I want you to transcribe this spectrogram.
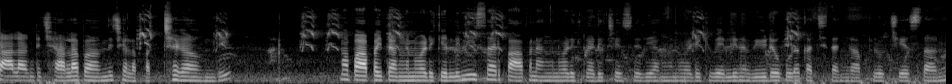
చాలా అంటే చాలా బాగుంది చాలా పచ్చగా ఉంది. మా పాప అయితే అంగన్వాడికి వెళ్ళింది. ఈసారి పాపను అంగన్వాడికి రెడీ చేసేది. అంగన్వాడికి వెళ్ళిన వీడియో కూడా ఖచ్చితంగా అప్లోడ్ చేస్తాను.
